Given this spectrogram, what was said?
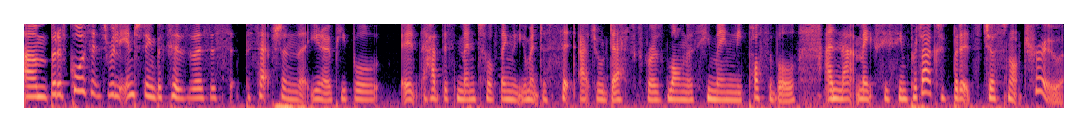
Um, but of course, it's really interesting because there's this perception that, you know, people it had this mental thing that you're meant to sit at your desk for as long as humanely possible, and that makes you seem productive, but it's just not true.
